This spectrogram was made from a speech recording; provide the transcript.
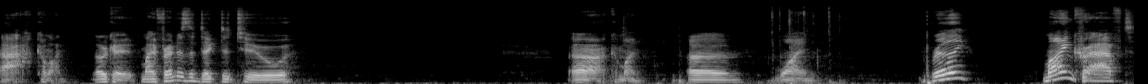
Ah, come on. Okay, my friend is addicted to. Ah, come on. Uh, wine. Really? Minecraft?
